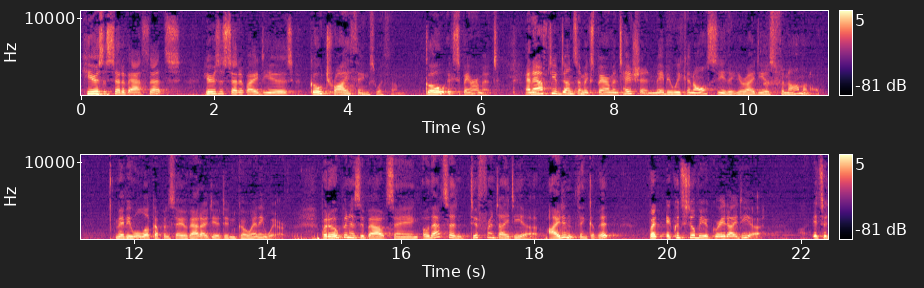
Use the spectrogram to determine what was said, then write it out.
here's a set of assets, here's a set of ideas, go try things with them, go experiment. And after you've done some experimentation, maybe we can all see that your idea is phenomenal. Maybe we'll look up and say, oh, that idea didn't go anywhere. But open is about saying, oh, that's a different idea. I didn't think of it, but it could still be a great idea. It's, a,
